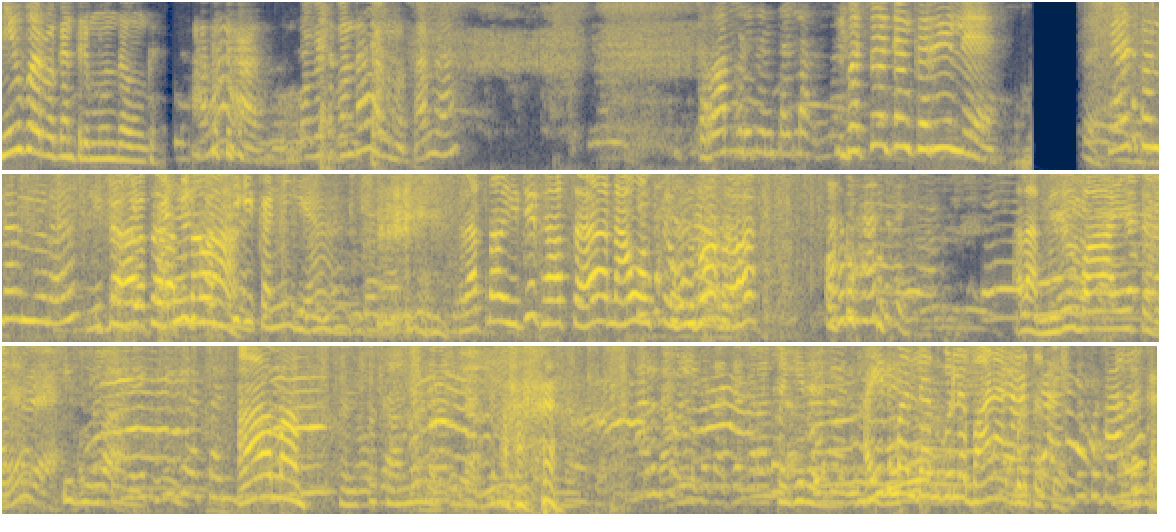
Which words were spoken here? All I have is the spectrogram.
ನೀವ್ ಬರ್ಬೇಕಂತ್ರಿ ಮುಂದ ಅವಂಗ. ಒಗಟ್ ಬಸವಜನ್ ಕರಿ ಇಲ್ಲಿ. ಎರಡು ಬಂದಾರ ನೋಡ. ಫಸ್ಟಿಗೆ ಕಣ್ಣಿಗೆ ರತ್ನ ಇಟ್ಟಿಟ್ ಹಚ್ಚ ನಾವು ಹೋಗ್ತೀವಿ ಹುಡುಗರು ಅಲ್ಲ ಮಿದು ಬಾ ಐತದೆ ಐದು ಮಂದಿ ಅಂದ್ಕೂಡ್ಲೆ ಭಾಳ ಆಗ್ಬಿಡ್ತೈತಿ. ಅದಕ್ಕೆ.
